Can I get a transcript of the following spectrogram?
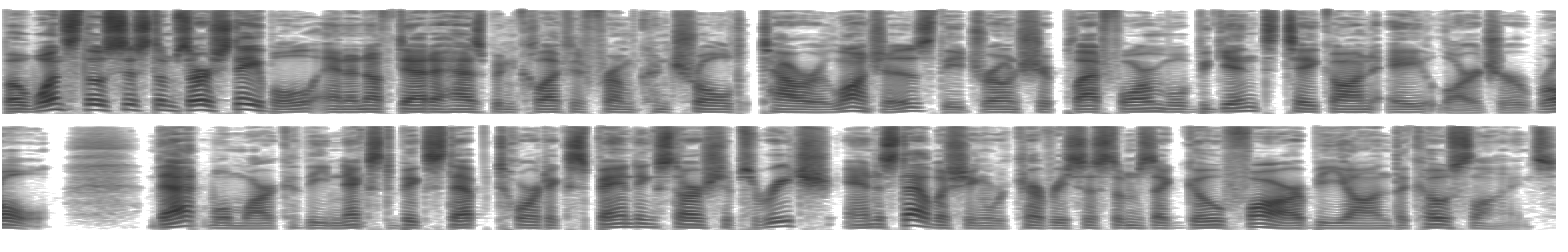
But once those systems are stable and enough data has been collected from controlled tower launches, the drone ship platform will begin to take on a larger role. That will mark the next big step toward expanding Starship's reach and establishing recovery systems that go far beyond the coastlines.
